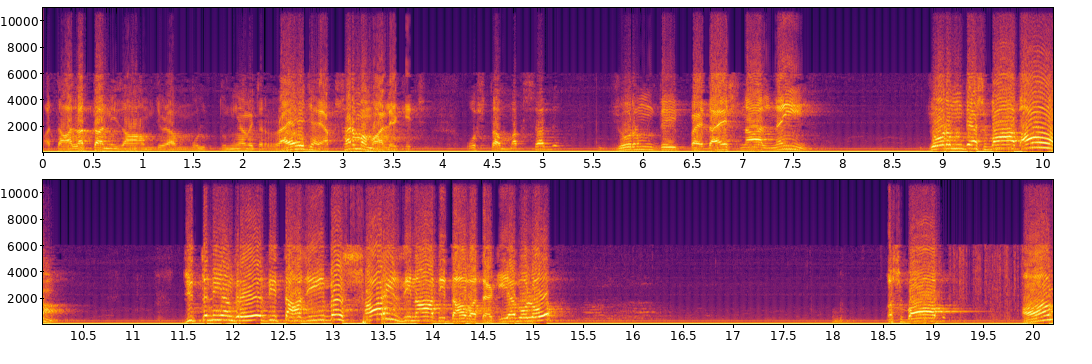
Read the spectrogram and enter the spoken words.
عدالت کا نظام جڑا ملک دنیا میں رہ جائے اکثر ممالک اس کا مقصد جرم دی پیدائش نال نہیں، جرم دے اسباب عام۔ جتنی انگریز دی تہذیب ہے، ساری زنا دی دعوت ہے۔ کیا بولو؟ اسباب آم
